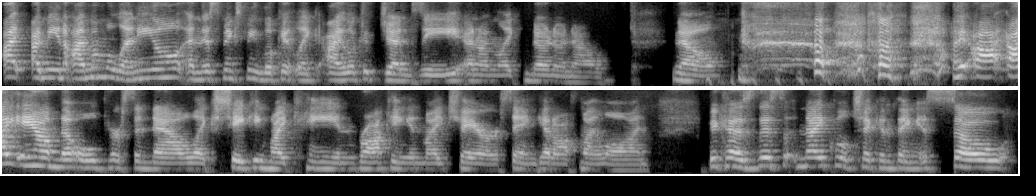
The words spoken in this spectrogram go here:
I, I mean, I'm a millennial, and this makes me look at like I look at Gen Z, and I'm like, no, no, no no. I, I, I am the old person now like shaking my cane rocking in my chair saying get off my lawn. Because this nyquil chicken thing is so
